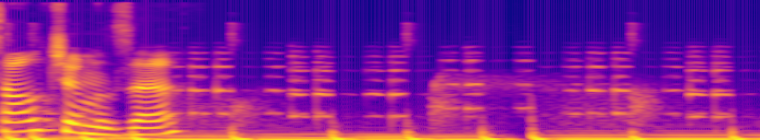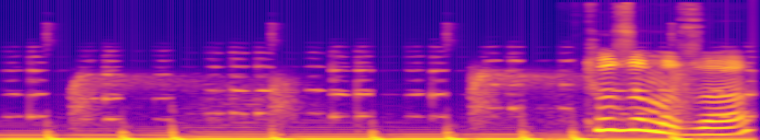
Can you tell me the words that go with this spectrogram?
salçamızı tuzumuzu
